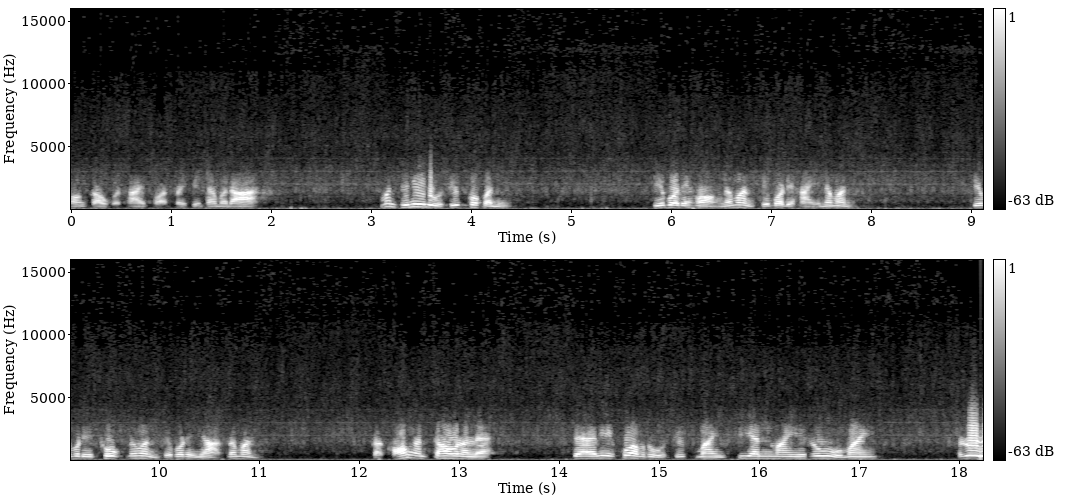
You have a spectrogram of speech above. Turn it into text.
ของเก่ากับทายถอดไปเป็นธรรมดา มันที่นี่ดูซึกก็ปนี่ สียบได้ห้องน้ำมันเสียบได้ไห้น้ำมันเสียบได้ทุกน้ำมันเสียบได้ยากน้ำมันกับของอันเก่านั่นแหละ แต่นี่ความรู้สึกใหม่เปลี่ยนใหม่รู้ใหม่รู้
